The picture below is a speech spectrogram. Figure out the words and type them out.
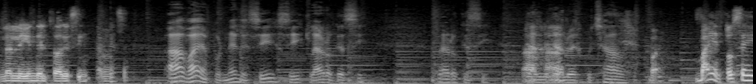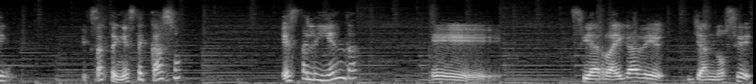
la leyenda del padre sin cabeza. Ah, vaya, ponele, sí, sí, claro que sí. Claro que sí. Ya, lo he escuchado. Vaya, entonces, exacto, en este caso, esta leyenda eh, se arraiga de, ya no se,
